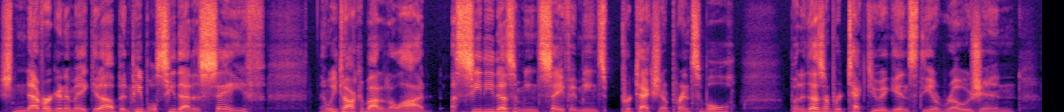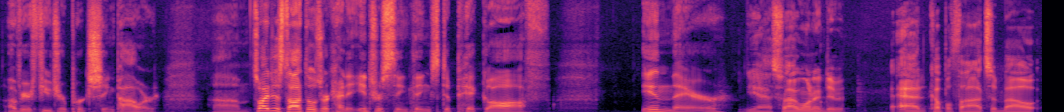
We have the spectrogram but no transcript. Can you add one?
it's never going to make it up, and people see that as safe. And we talk about it a lot. A CD doesn't mean safe; it means protection of principal, but it doesn't protect you against the erosion of your future purchasing power. Um, so I just thought those were kind of interesting things to pick off in there. Yeah, so I wanted to add a couple thoughts about,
